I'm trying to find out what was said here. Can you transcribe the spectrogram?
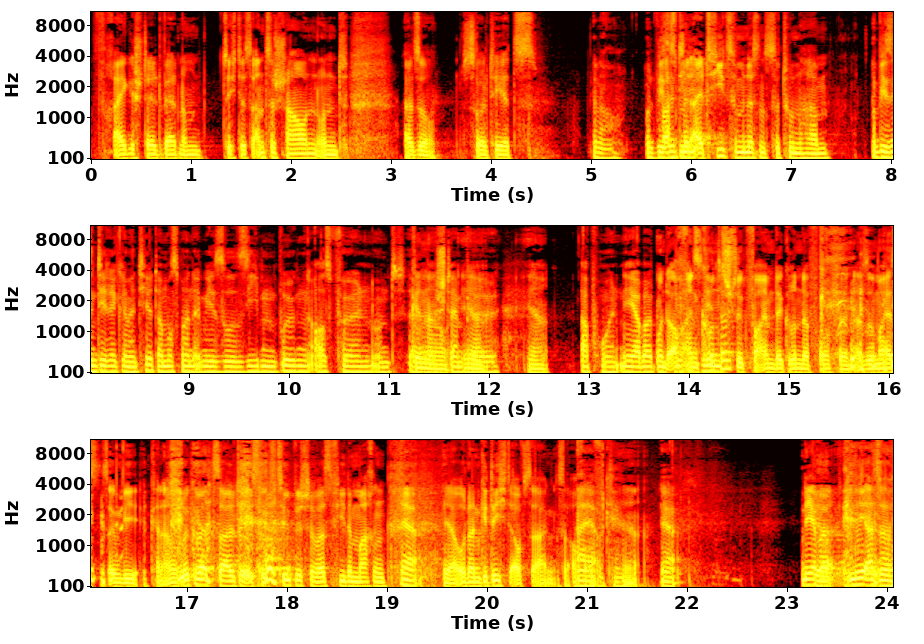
freigestellt werden, um sich das anzuschauen. Und also sollte jetzt Genau. Und was sind mit IT zumindest zu tun haben. Und wie sind die reglementiert? Da muss man irgendwie so sieben Bögen ausfüllen und äh, Genau, Stempel Ja. abholen. Nee, aber Und auch ein Kunststück vor allem der Gründer vorführen. Also meistens irgendwie, keine Ahnung, Rückwärtssalto ist das Typische, was viele machen. Das? Ja. Ja, oder ein Gedicht aufsagen ist auch Ah, ja, oft. okay. Ja. Ja. Nee, Ja, aber nee, also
